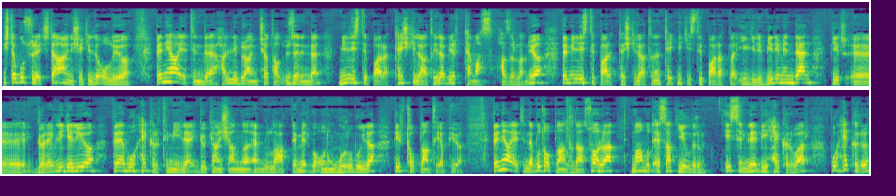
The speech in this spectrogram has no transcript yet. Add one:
İşte bu süreçte aynı şekilde oluyor. Ve nihayetinde Halil İbrahim Çatal üzerinden Milli İstihbarat Teşkilatı ile bir temas hazırlanıyor. Ve Milli İstihbarat Teşkilatı'nın teknik istihbaratla ilgili biriminden bir e, görevli geliyor ve bu hacker timiyle Gökhan Şanlı, Emrullah Akdemir ve onun grubuyla bir toplantı yapıyor. Ve nihayetinde bu toplantıdan sonra Mahmut Esat Yıldırım isimli bir hacker var. Bu hacker'ı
